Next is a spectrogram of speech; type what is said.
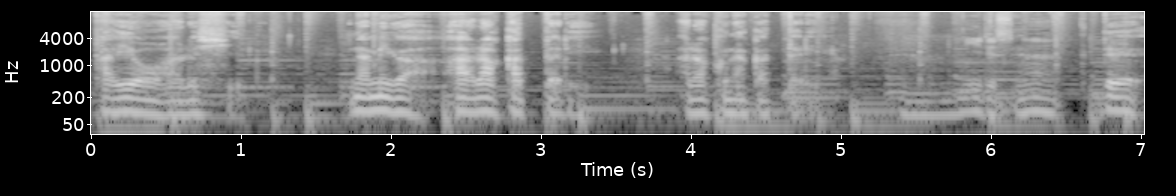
太陽あるし波が荒かったり荒くなかったり。いいですね。で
